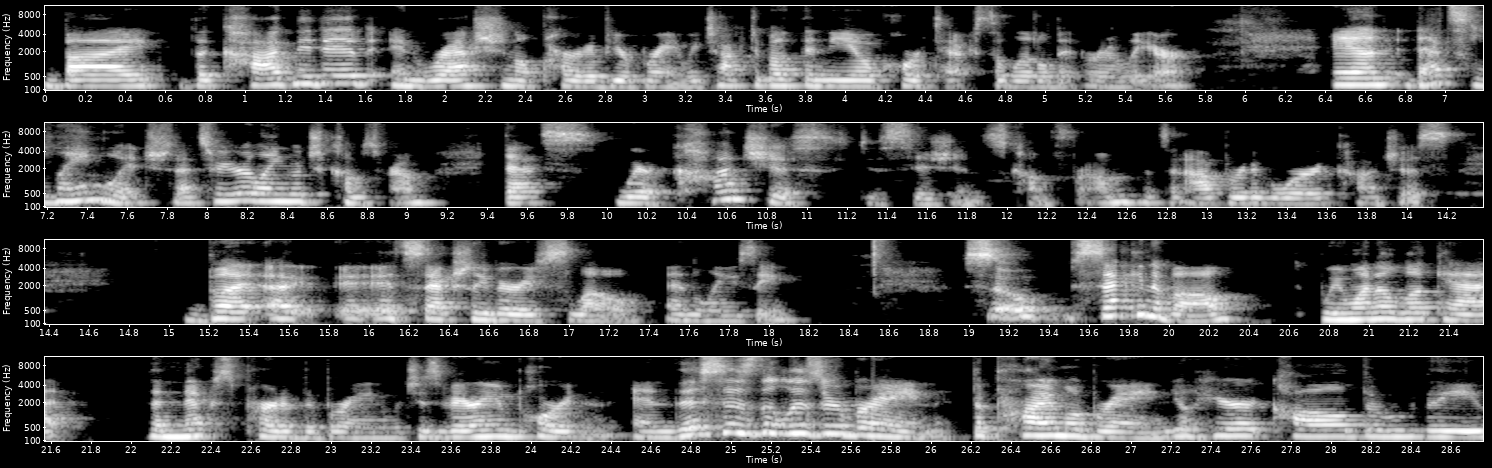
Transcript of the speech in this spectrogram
by the cognitive and rational part of your brain. We talked about the neocortex a little bit earlier. And that's language. That's where your language comes from. That's where conscious decisions come from. That's an operative word, conscious. But uh, it's actually very slow and lazy. So, second of all, we want to look at the next part of the brain, which is very important. And this is the lizard brain, the primal brain. You'll hear it called the, the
